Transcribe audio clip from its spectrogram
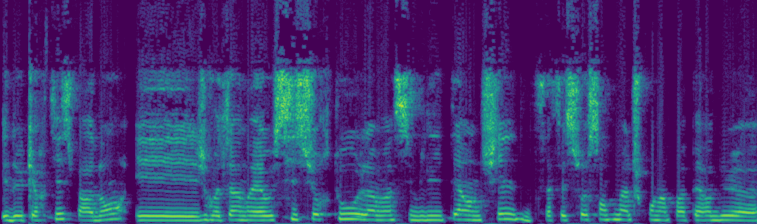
et de Curtis pardon et je retiendrai aussi surtout l'invincibilité à Anfield. Ça fait 60 matchs qu'on n'a pas perdu euh,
